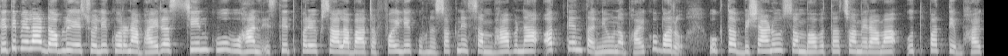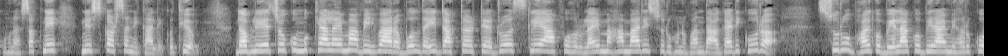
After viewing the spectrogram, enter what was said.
त्यति बेला डब्लुएचओले कोरोना भाइरस चीनको वुहान स्थित प्रयोगशालाबाट फैलिएको हुन सक्ने सम्भावना अत्यन्त न्यून भएको बरु उक्त विषाणु सम्भवतः चमेरामा उत्पत्ति भएको हुन सक्ने निष्कर्ष निकालेको थियो। डब्लुएचओको मुख्यालयमा बिहिबार बोल्दै डाक्टर टेड्रोसले आफूहरूलाई महामारी सुरु हुनुभन्दा अगाडिको र सुरु भएको बेलाको बिरामीहरूको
